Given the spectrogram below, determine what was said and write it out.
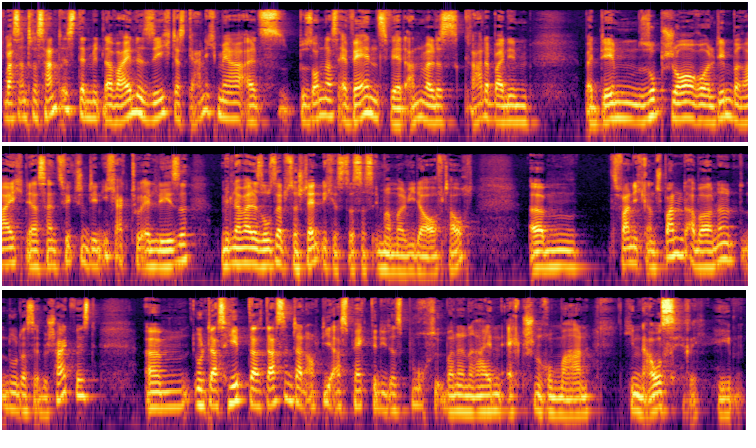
Was interessant ist, denn mittlerweile sehe ich das gar nicht mehr als besonders erwähnenswert an, weil das gerade bei dem bei dem Subgenre und dem Bereich der Science Fiction, den ich aktuell lese, mittlerweile so selbstverständlich ist, dass das immer mal wieder auftaucht. Ähm, das fand ich ganz spannend, aber ne, nur, dass ihr Bescheid wisst. Ähm, und das hebt, das, das sind dann auch die Aspekte, die das Buch so über einen reinen Action-Roman hinausheben.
